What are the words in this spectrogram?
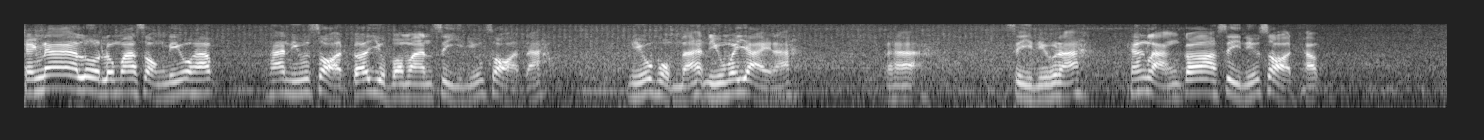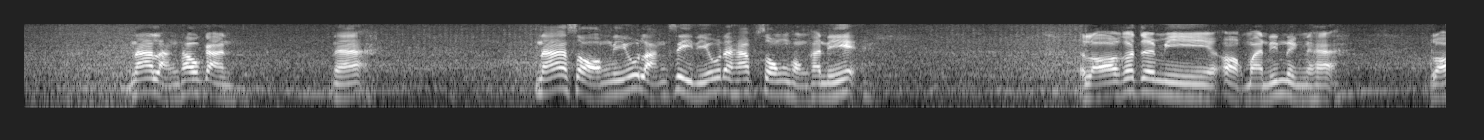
ข้างหน้าโหลดลงมา 2 นิ้วครับ ถ้านิ้วสอดก็อยู่ประมาณ 4 นิ้วสอดนะ นิ้วผมนะ นิ้วไม่ใหญ่นะนะฮะสี่นิ้วนะ ข้างหลังก็ 4 นิ้วสอดครับ หน้าหลังเท่ากัน นะฮะหน้า 2 นิ้วหลัง 4 นิ้วนะครับ ทรงของคันนี้ล้อก็จะมีออกมานิดหนึ่งนะฮะล้อ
